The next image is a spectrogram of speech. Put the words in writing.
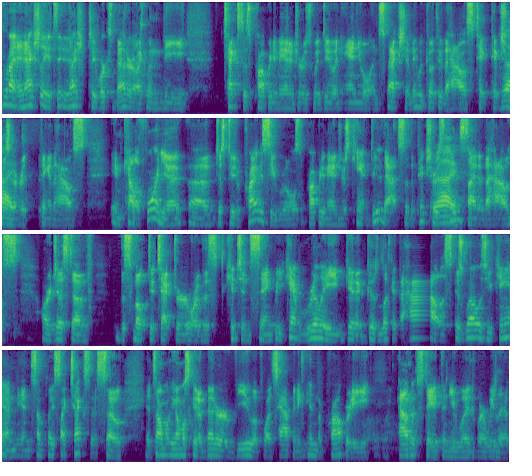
right. And actually, it's, it actually works better. Like when the Texas property managers would do an annual inspection, they would go through the house, take pictures right. of everything in the house. In California, uh, just due to privacy rules, the property managers can't do that. So the pictures right. inside of the house are just of the smoke detector or the kitchen sink, but you can't really get a good look at the house as well as you can in some place like Texas. So it's almost you almost get a better view of what's happening in the property out of state than you would where we live.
